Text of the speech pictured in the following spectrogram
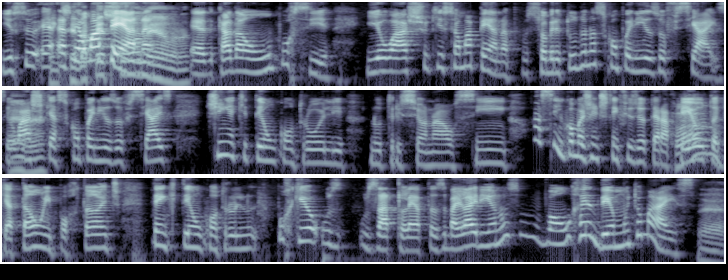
Isso Tem é até uma pena. mesmo, né? É cada um por si. E eu acho que isso é uma pena, sobretudo nas companhias oficiais. Eu É, acho né? que as companhias oficiais tinha que ter um controle nutricional, sim. Assim como a gente tem fisioterapeuta, Claro. que é tão importante, tem que ter um controle. Porque os, os atletas bailarinos vão render muito mais. É.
